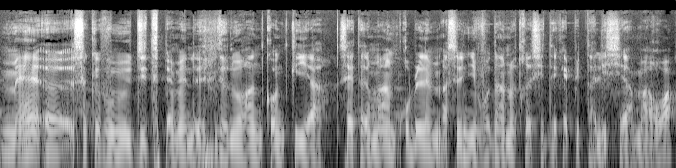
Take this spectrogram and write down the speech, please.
Mais euh, ce que vous me dites permet de, nous rendre compte qu'il y a certainement un problème à ce niveau dans notre cité capitale ici à Marois,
